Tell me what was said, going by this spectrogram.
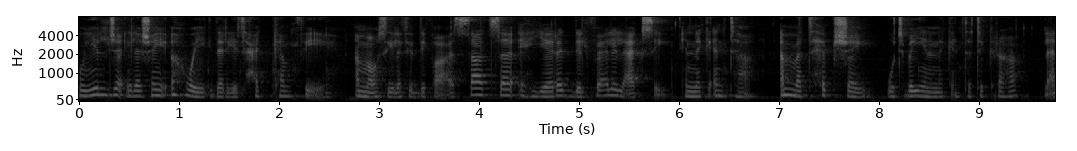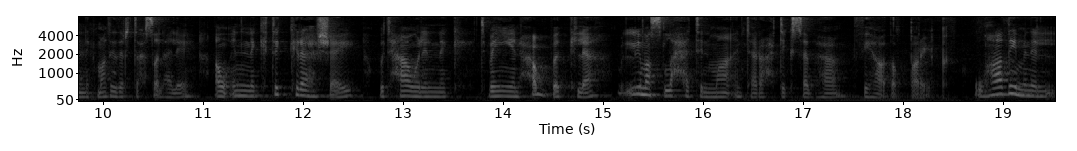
ويلجأ إلى شيء هو يقدر يتحكم فيه. أما وسيلة الدفاع السادسة هي رد الفعل العكسي أنك أنت أما تحب شيء وتبين أنك أنت تكرهه لأنك ما تقدر تحصل عليه أو أنك تكره شيء وتحاول أنك تبين حبك له لمصلحة ما أنت راح تكسبها في هذا الطريق. وهذه من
